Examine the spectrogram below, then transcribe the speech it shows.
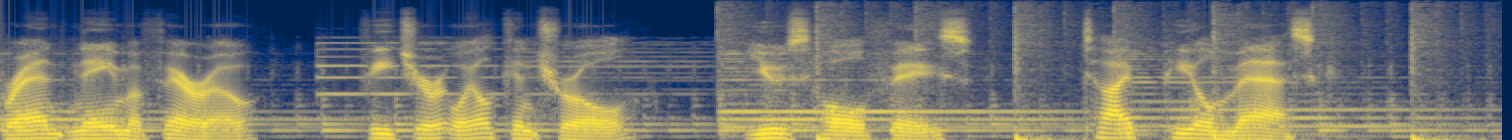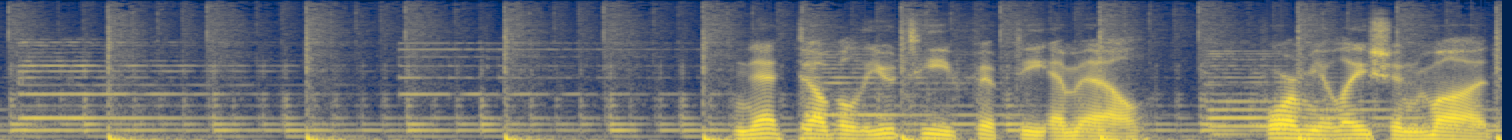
Brand name Affero, Feature Oil Control, Use Whole Face, Type Peel Mask Net WT 50 ml, Formulation Mud,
